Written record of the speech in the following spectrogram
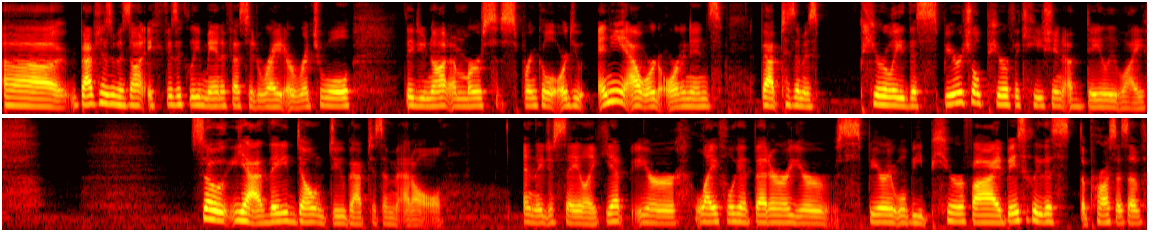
uh, baptism is not a physically manifested rite or ritual. They do not immerse, sprinkle, or do any outward ordinance. Baptism is purely the spiritual purification of daily life. So, yeah, they don't do baptism at all and they just say like yep your life will get better. Your spirit will be purified. Basically this the process of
